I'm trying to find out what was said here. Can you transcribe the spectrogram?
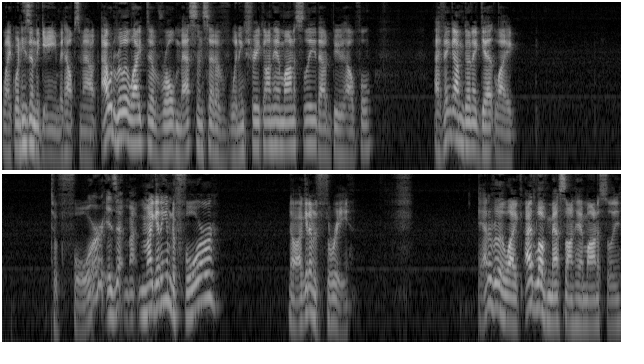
like when he's in the game, it helps him out. I would really like to roll mess instead of winning streak on him. Honestly, that would be helpful. I think I'm gonna get like to four. Is that am I getting him to four? No, I get him to three. Yeah, I'd really like. I'd love mess on him, honestly.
